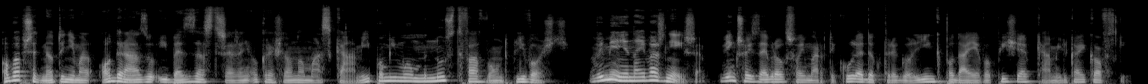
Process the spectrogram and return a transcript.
Oba przedmioty niemal od razu i bez zastrzeżeń określono maskami, pomimo mnóstwa wątpliwości. Wymienię najważniejsze. Większość zebrał w swoim artykule, do którego link podaje w opisie Kamil Kajkowski.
